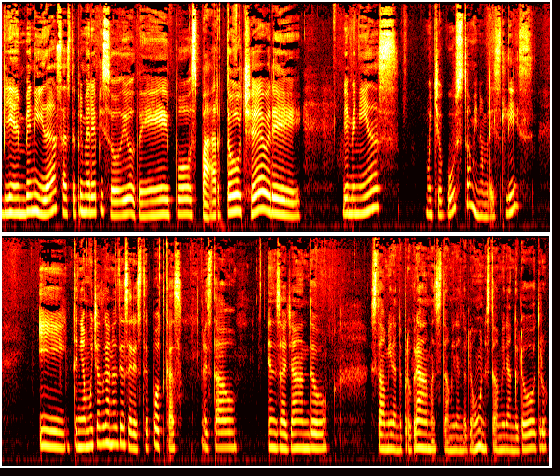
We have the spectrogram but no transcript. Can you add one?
Bienvenidas a este primer episodio de Posparto Chévere. Bienvenidas, mucho gusto, mi nombre es Liz y tenía muchas ganas de hacer este podcast. He estado ensayando, he estado mirando programas, he estado mirando lo uno, he estado mirando lo otro,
